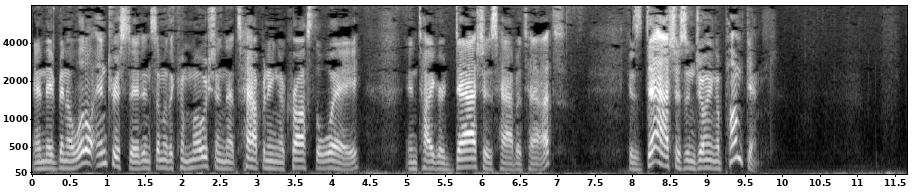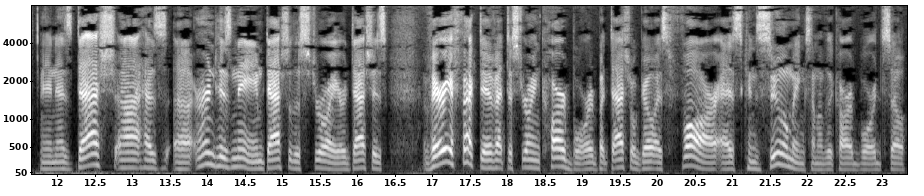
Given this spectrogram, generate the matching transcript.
And they've been a little interested in some of the commotion that's happening across the way in Tiger Dash's habitat. Because Dash is enjoying a pumpkin. And as Dash uh, has uh, earned his name, Dash the Destroyer, Dash is very effective at destroying cardboard, but Dash will go as far as consuming some of the cardboard. So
